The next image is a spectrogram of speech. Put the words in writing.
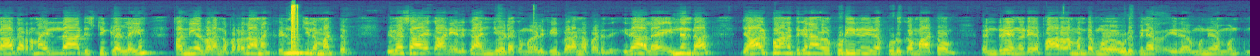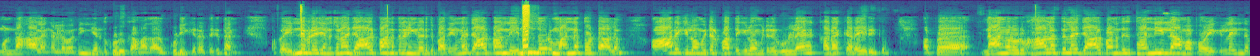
சாதாரணமா எல்லா டிஸ்ட்ரிக்ட்கள்லயும் தண்ணிகள் வழங்கப்படுறது. ஆனா கிளிநொச்சியில மட்டும் விவசாய காணிகளுக்கு அஞ்சு இடக்கம் ஏழு ஃபீட் வழங்கப்படுது. இதால என்னென்றால் யாழ்ப்பாணத்துக்கு நாங்கள் குடிநீரை கொடுக்க மாட்டோம் என்று எங்களுடைய பாராளுமன்ற மு- உறுப்பினர் முன்ன முன் முன்ன வந்து இங்கிருந்து கொடுக்காம அதாவது குடிக்கிறதுக்கு தண்ணி அப்ப என்ன பிரச்சனை சொன்னா யாழ்ப்பாணத்துல நீங்க எடுத்து பாத்தீங்கன்னா யாழ்ப்பாணத்துல எந்த ஒரு மண்ணை தொட்டாலும் ஆறு கிலோமீட்டர் பத்து கிலோமீட்டருக்குள்ள கடற்கரை இருக்கும். அப்ப நாங்கள் ஒரு காலத்துல யாழ்ப்பாணத்துக்கு தண்ணி இல்லாம போய்க்கல இந்த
